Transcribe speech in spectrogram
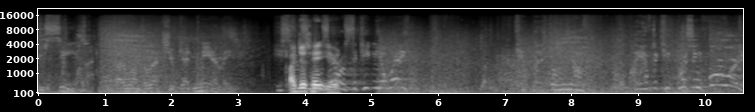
you seem. I won't let you get near me. I just hit you. To keep me away. I can't let it. I have to keep pushing forward.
